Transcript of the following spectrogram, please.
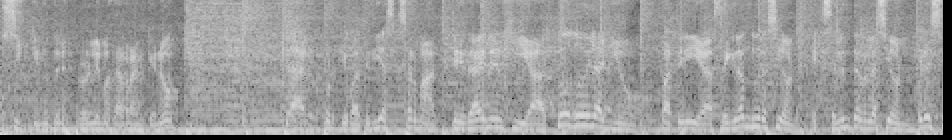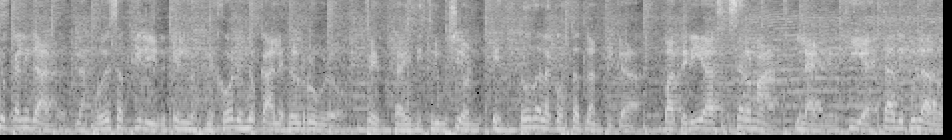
Vos sí que no tenés problemas de arranque, ¿no? Claro, porque Baterías Sermat te da energía todo el año. Baterías de gran duración, excelente relación, precio-calidad. Las podés adquirir en los mejores locales del rubro. Venta y distribución en toda la costa atlántica. Baterías Sermat, la energía está de tu lado.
